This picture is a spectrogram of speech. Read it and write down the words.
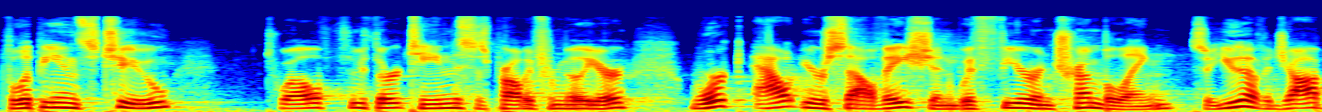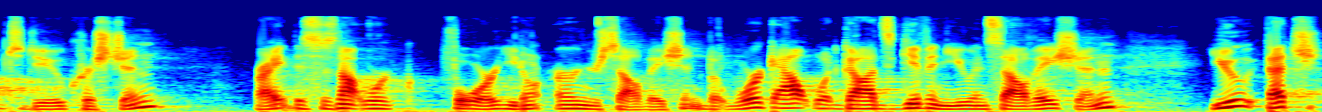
Philippians 2 12 through 13, this is probably familiar. Work out your salvation with fear and trembling. So you have a job to do, Christian, right? This is not work for, you don't earn your salvation, but work out what God's given you in salvation. You that's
